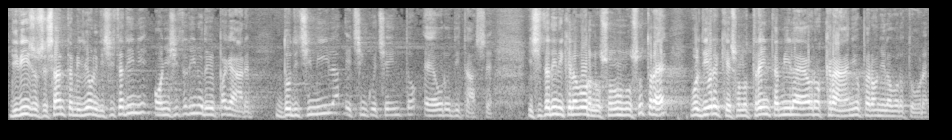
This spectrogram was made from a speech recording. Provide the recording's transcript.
diviso 60 milioni di cittadini, ogni cittadino deve pagare 12.500 euro di tasse. I cittadini che lavorano sono uno su tre, vuol dire che sono 30.000 euro cranio per ogni lavoratore.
